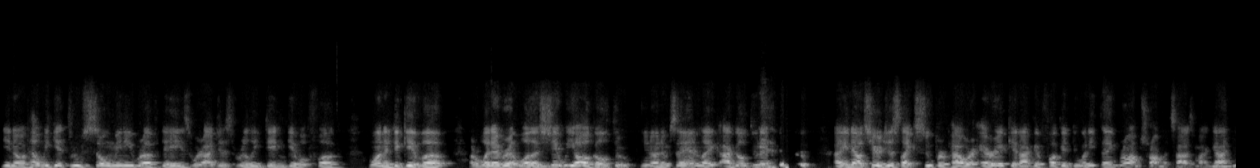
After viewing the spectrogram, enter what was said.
you know, have helped me get through so many rough days where I just really didn't give a fuck, wanted to give up, or whatever it was. Mm-hmm. Shit, we all go through. You know what I'm saying? Like I go through that. too. I ain't out here just like superpower Eric and I can fucking do anything, bro. I'm traumatized, my guy. Mm-hmm.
